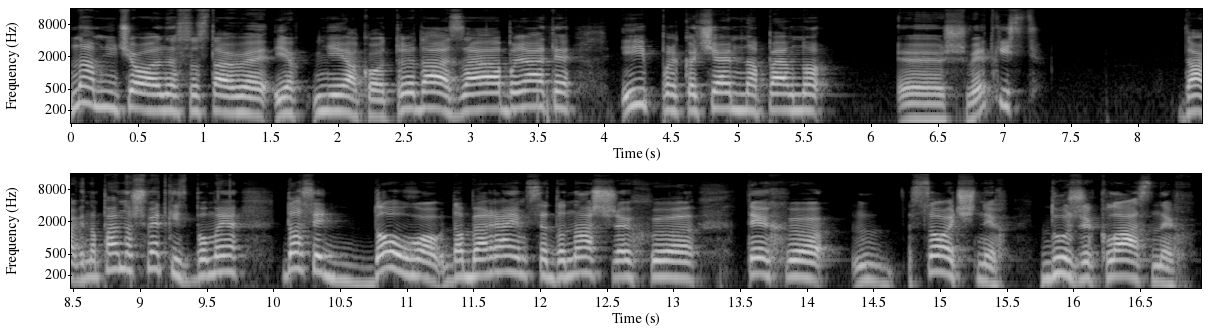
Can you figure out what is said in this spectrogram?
нам нічого не составить як, ніякого труда забрати і прокачаємо, напевно, е, швидкість. Так, напевно, швидкість, бо ми досить довго добираємося до наших е, тих е, сочних, дуже класних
